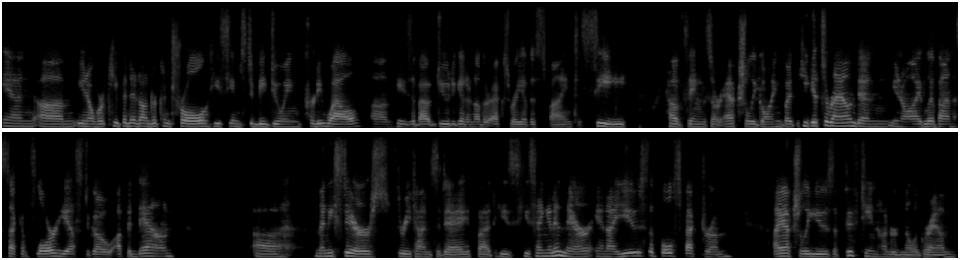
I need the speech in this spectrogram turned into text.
And, um, you know, we're keeping it under control. He seems to be doing pretty well. Um, he's about due to get another x ray of his spine to see how things are actually going. But he gets around, and, you know, I live on the second floor. He has to go up and down uh, many stairs three times a day, but he's he's hanging in there. And I use the full spectrum. I actually use a 1500 milligram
